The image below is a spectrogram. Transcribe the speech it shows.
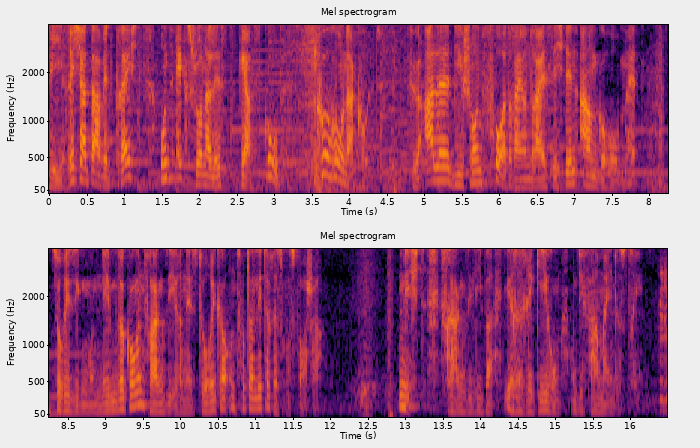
wie Richard David Precht und Ex-Journalist Gerd Skobel. Corona-Kult. Für alle, die schon vor 33 den Arm gehoben hätten. Zu Risiken und Nebenwirkungen fragen Sie Ihren Historiker und Totalitarismusforscher. Nicht fragen Sie lieber Ihre Regierung und die Pharmaindustrie. Du, du,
